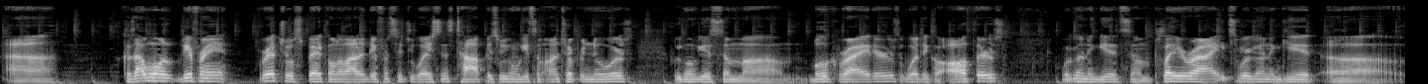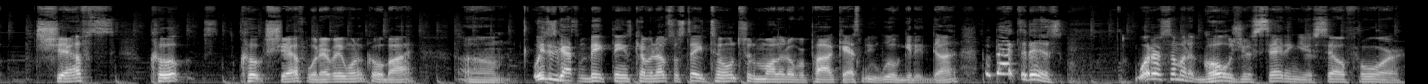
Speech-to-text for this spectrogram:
because uh, I want different retrospect on a lot of different situations, topics. We're gonna get some entrepreneurs. We're gonna get some um, book writers, what they call authors. We're gonna get some playwrights. We're gonna get uh, chefs, cooks, cook, chef, whatever they want to go by. Um, we just got some big things coming up, so stay tuned to the Maul It Over podcast. We will get it done. But back to this. What are some of the goals you're setting yourself for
